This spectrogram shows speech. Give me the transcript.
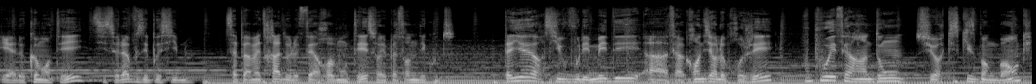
et à le commenter si cela vous est possible. Ça permettra de le faire remonter sur les plateformes d'écoute. D'ailleurs, si vous voulez m'aider à faire grandir le projet, vous pouvez faire un don sur KissKissBankBank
